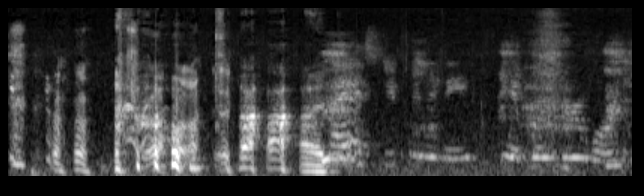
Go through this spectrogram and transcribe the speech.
Oh god. My stupidity, it was rewarded.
